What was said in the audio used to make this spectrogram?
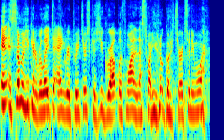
And, and some of you can relate to angry preachers because you grew up with one and that's why you don't go to church anymore.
